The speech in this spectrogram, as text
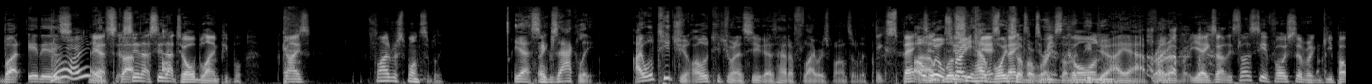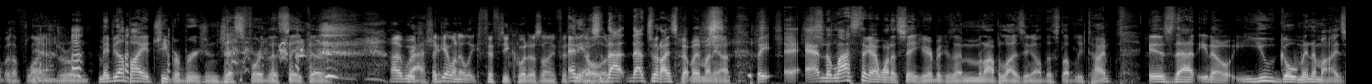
But it is All right. Yes, it's got- say that. Say that to all blind people, guys. Fly responsibly. Yes, exactly. I will teach you. I will teach you when I see you guys how to fly responsibly. Expect. Oh, we'll we'll see how voiceover it to be works on the DJI app, right? forever. Yeah, exactly. So let's see if voiceover can keep up with a flying drone. Maybe I'll buy a cheaper version just for the sake of. I would. I get one at like fifty quid or something. Fifty Anyhow, so that that's what I spent my money on. But and the last thing I want to say here, because I'm monopolizing all this lovely time, is that you know you go minimize.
